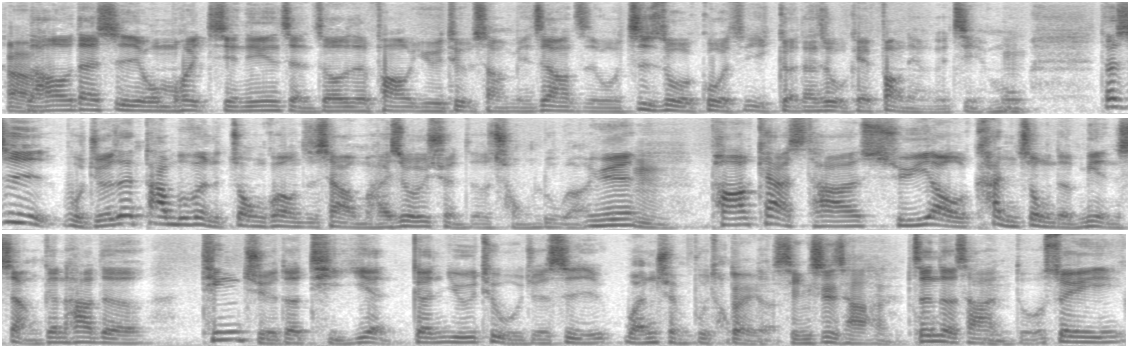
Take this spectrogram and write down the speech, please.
嗯、然后但是我们会剪剪整之后再放到 YouTube 上面，这样子我制作的过程一个，但是我可以放两个。节目，但是我觉得在大部分的状况之下，我们还是会选择重录啊，因为 Podcast 它需要看重的面向跟它的听觉的体验，跟 YouTube 我觉得是完全不同的，形式差很多，真的差很多，所以。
